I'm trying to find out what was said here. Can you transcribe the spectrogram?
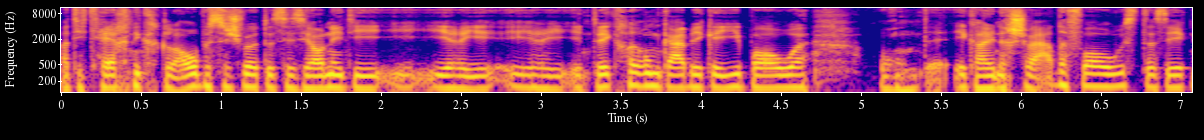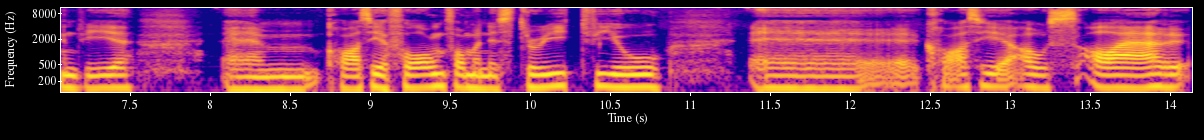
an die Technik glauben, sonst würden sie es ja nicht in, in ihre, ihre Entwicklerumgebungen einbauen. Und äh, ich gehe eigentlich schwer davon aus, dass irgendwie ähm, quasi eine Form von einem Street View äh, quasi als AR äh,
